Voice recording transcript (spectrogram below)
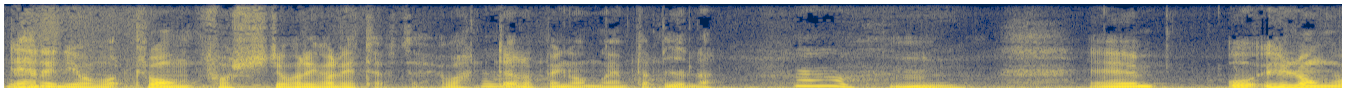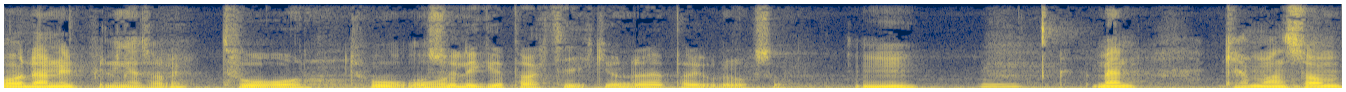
Där är det jag var. Kramfors, det var det jag letade efter. Jag har varit där uppe en gång och hämtat bilar. Ja. Eh, och hur lång var den utbildningen sa du? Två år. Två Och så år. ligger praktik under den här perioden också. Mm. Men kan man som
